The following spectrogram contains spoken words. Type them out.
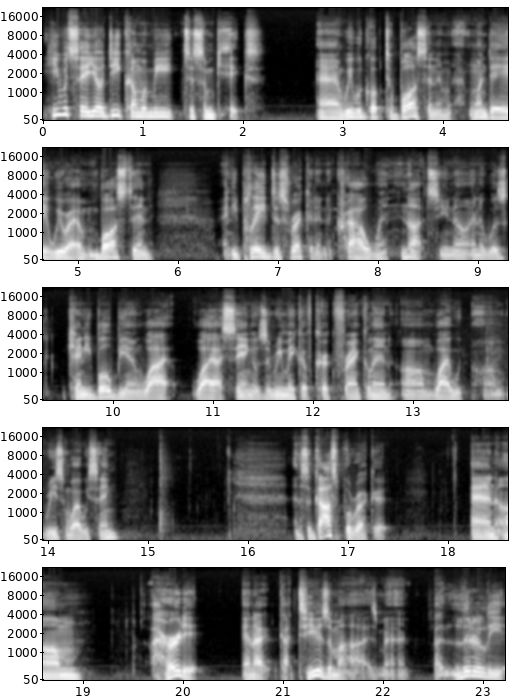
he would say, "Yo, D, come with me to some gigs," and we would go up to Boston. And one day we were in Boston, and he played this record, and the crowd went nuts, you know. And it was Kenny Bobien and Why Why I Sing. It was a remake of Kirk Franklin, um, Why we, um, Reason Why We Sing, and it's a gospel record. And um, I heard it, and I got tears in my eyes, man. I literally,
